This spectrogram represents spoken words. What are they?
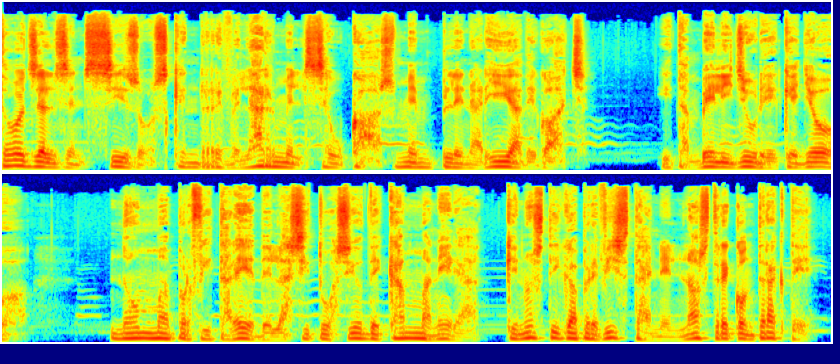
tots els encisos que en revelar-me el seu cos m'emplenaria de goig. I també li jure que jo no m'aprofitaré de la situació de cap manera que no estiga prevista en el nostre contracte.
